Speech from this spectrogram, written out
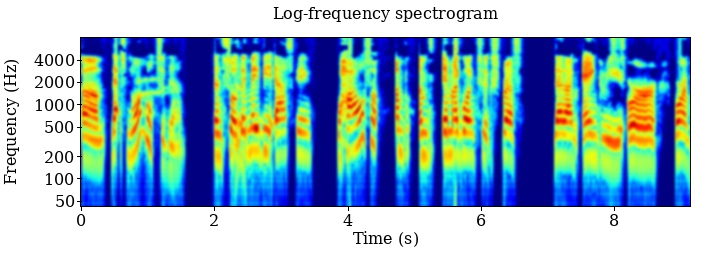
um, that's normal to them, and so yeah. they may be asking, "Well, how else am, am, am I going to express that I'm angry or or I'm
